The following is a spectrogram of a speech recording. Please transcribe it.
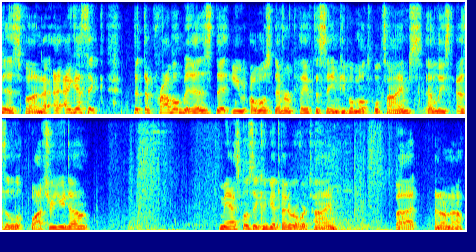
It is fun. I, I guess it, that the problem is that you almost never play with the same people multiple times. At least as a watcher, you don't. I mean, I suppose it could get better over time, but I don't know.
